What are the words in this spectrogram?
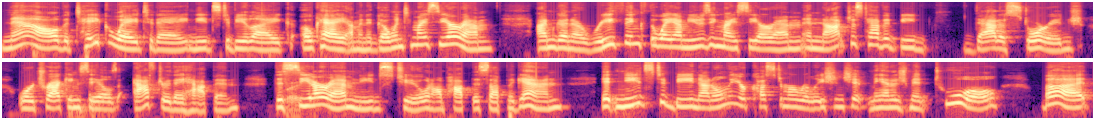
Now, the takeaway today needs to be like, okay, I'm going to go into my CRM. I'm going to rethink the way I'm using my CRM and not just have it be data storage or tracking mm-hmm. sales after they happen. The right. CRM needs to, and I'll pop this up again, it needs to be not only your customer relationship management tool, but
